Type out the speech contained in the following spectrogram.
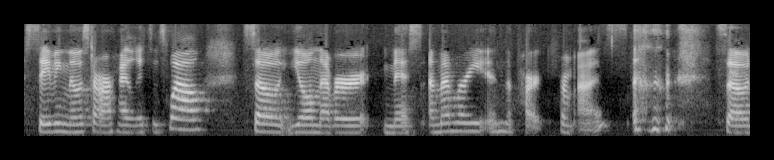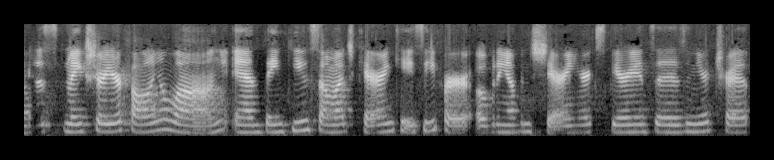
saving those to our highlights as well. So you'll never miss a memory in the park from us. So just make sure you're following along. And thank you so much, Karen Casey, for opening up and sharing your experiences and your trip.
